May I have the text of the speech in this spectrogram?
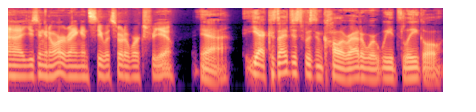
uh, using an Oura ring and see what sort of works for you. Yeah. Yeah, because I just was in Colorado where weed's legal,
